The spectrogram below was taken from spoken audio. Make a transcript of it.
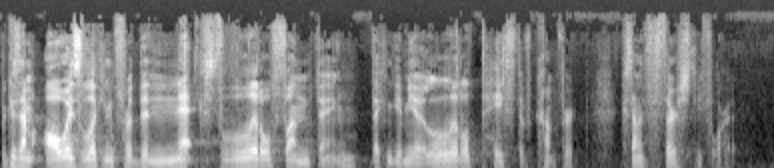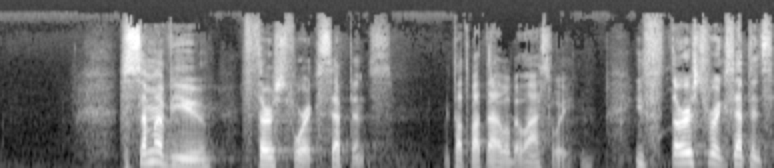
Because I'm always looking for the next little fun thing that can give me a little taste of comfort because I'm thirsty for it. Some of you thirst for acceptance. We talked about that a little bit last week. You thirst for acceptance.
